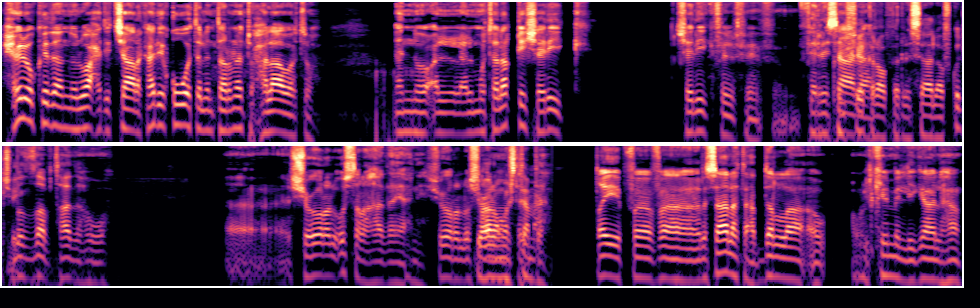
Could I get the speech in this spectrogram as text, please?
حلو كذا إنه الواحد يتشارك. هذه قوة الإنترنت وحلاوته. إنه ال- المتلقي شريك شريك في في في, في في الفكرة وفي الرسالة وفي كل شيء. بالضبط هذا هو. آه، شعور الأسرة هذا يعني شعور الأسرة شعور. المجتمع. طيب فرسالة عبد الله أو أو الكلمة اللي قالها.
